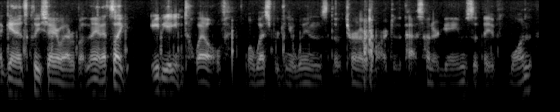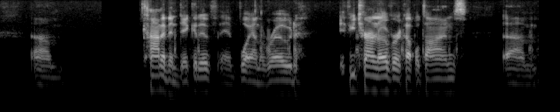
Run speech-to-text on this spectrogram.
again, it's cliche or whatever, but man, it's like 88 and 12 when West Virginia wins the turnover margin the past 100 games that they've won. Um, kind of indicative. And boy, on the road, if you turn over a couple times um,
